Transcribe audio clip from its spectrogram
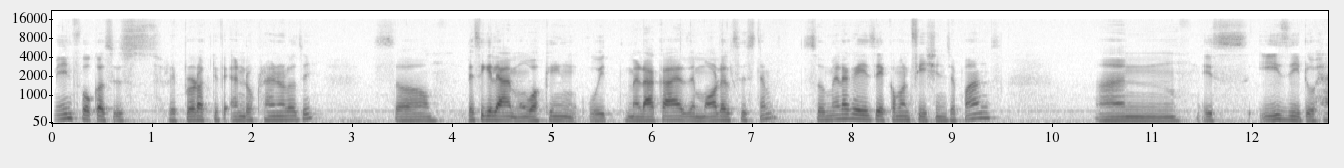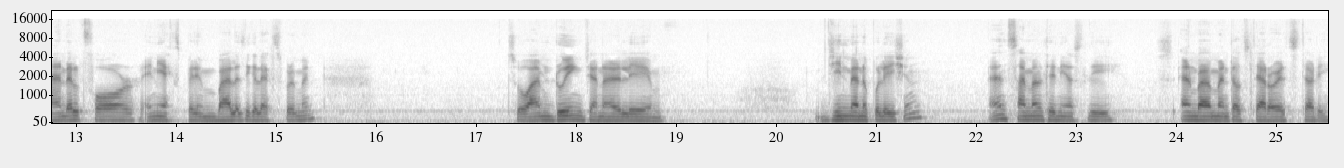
Main focus is reproductive endocrinology. So basically I am working with Medaka as a model system. So Medaka is a common fish in Japan and is easy to handle for any experiment, biological experiment. So I am doing generally gene manipulation and simultaneously environmental steroid study.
